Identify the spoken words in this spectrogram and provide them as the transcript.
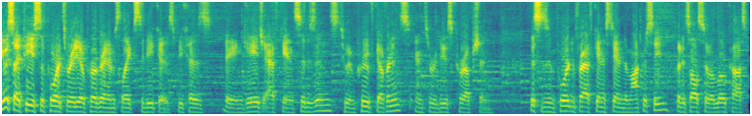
USIP supports radio programs like Sadiqa's because they engage Afghan citizens to improve governance and to reduce corruption. This is important for Afghanistan democracy, but it's also a low-cost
